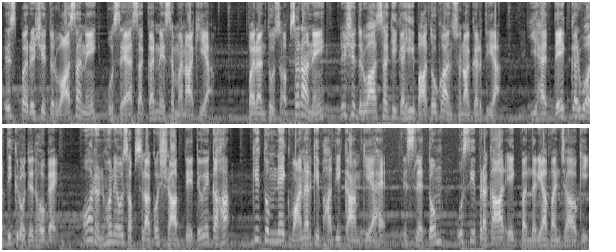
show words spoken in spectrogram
इस पर ऋषि दुर्वासा ने उसे ऐसा करने से मना किया। परंतु उस अप्सरा ने ऋषि दुर्वासा की कही बातों को अनसुना कर दिया। यह देखकर वो अति क्रोधित हो गए और उन्होंने उस अप्सरा को श्राप देते हुए कहा कि तुमने एक वानर की भांति काम किया है, इसलिए तुम उसी प्रकार एक बंदरिया बन जाओगी।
